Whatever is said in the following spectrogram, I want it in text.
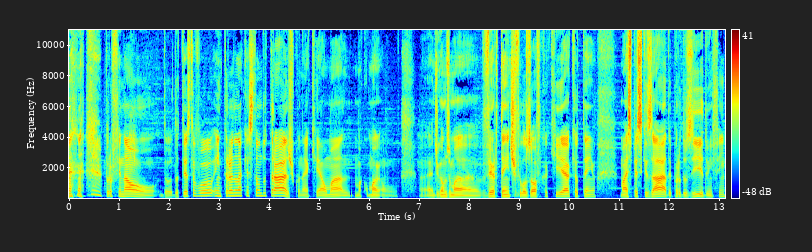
pro final do, do texto, eu vou entrando na questão do trágico, né? Que é uma, uma, uma um, é, digamos, uma vertente filosófica que é a que eu tenho mais pesquisado e produzido, enfim,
